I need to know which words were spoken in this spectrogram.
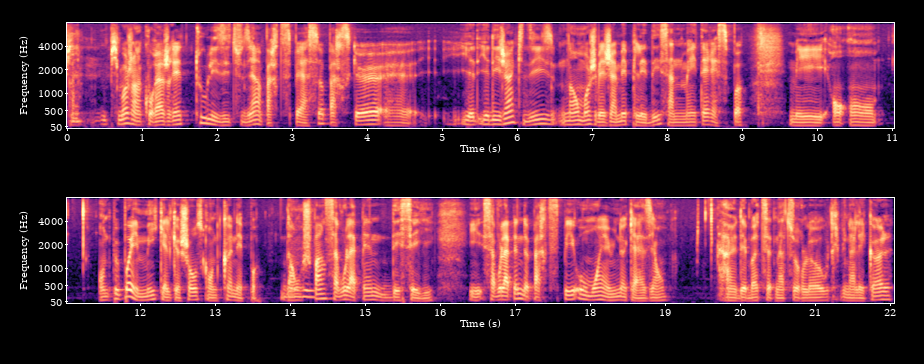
puis, puis, moi, j'encouragerais tous les étudiants à participer à ça parce que euh, il y, a des gens qui disent non, moi, je vais jamais plaider, ça ne m'intéresse pas. Mais on, on, ne peut pas aimer quelque chose qu'on ne connaît pas. Donc, je mm-hmm. pense que ça vaut la peine d'essayer. Et ça vaut la peine de participer au moins à une occasion à un débat de cette nature-là au tribunal école,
